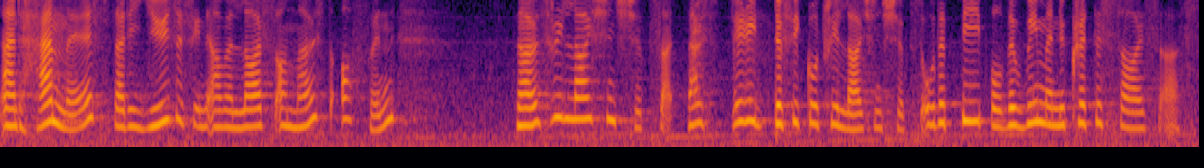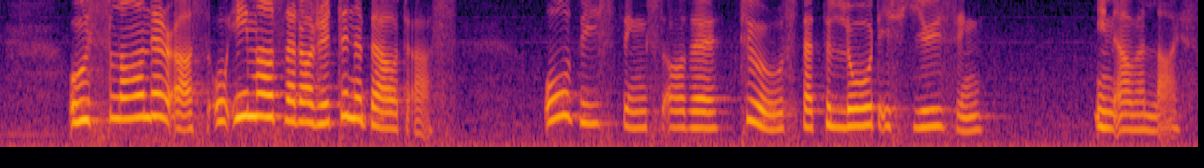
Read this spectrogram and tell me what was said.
and hammers that He uses in our lives are most often those relationships, uh, those very difficult relationships, or the people, the women who criticize us, or slander us, or emails that are written about us. All these things are the tools that the Lord is using in our life.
